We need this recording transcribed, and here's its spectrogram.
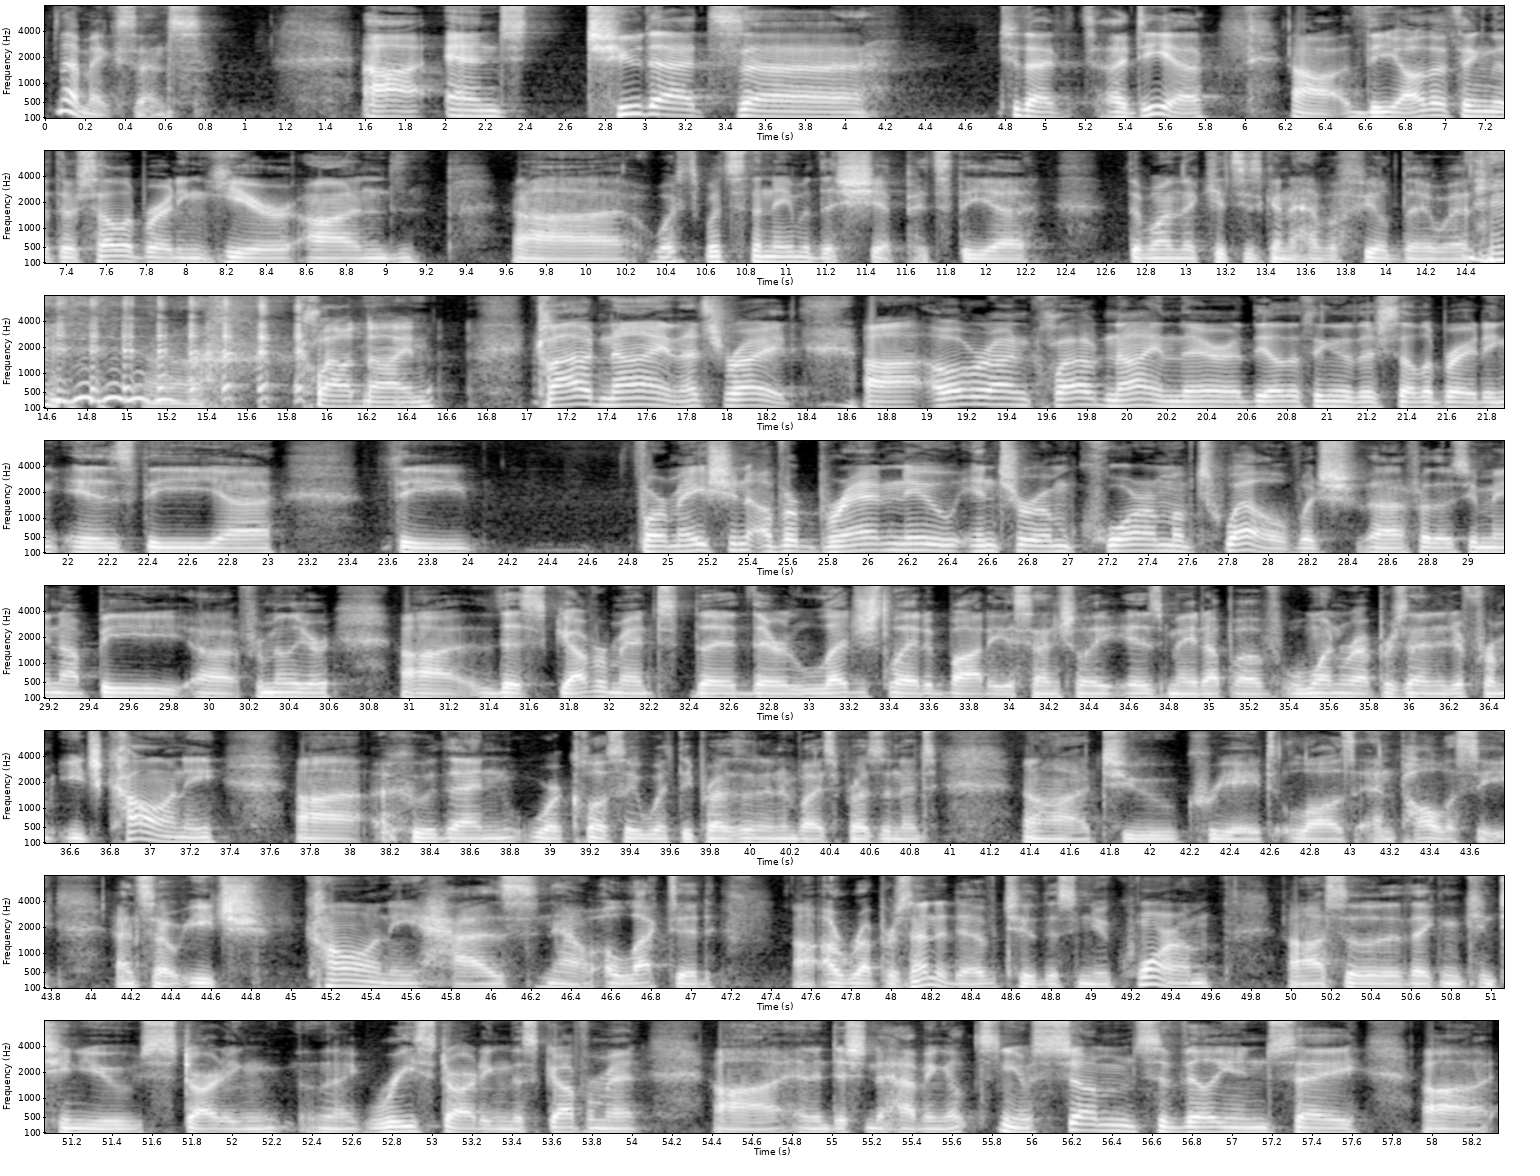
That makes sense. Uh, and to that uh, to that idea, uh, the other thing that they're celebrating here on uh, what's what's the name of the ship? It's the uh, the one that Kitsy's going to have a field day with. Cloud Nine. Cloud Nine, that's right. Uh, over on Cloud Nine, there the other thing that they're celebrating is the uh, the formation of a brand new interim quorum of 12 which uh, for those who may not be uh, familiar uh, this government the, their legislative body essentially is made up of one representative from each colony uh, who then work closely with the president and vice president uh, to create laws and policy. And so each colony has now elected uh, a representative to this new quorum uh, so that they can continue starting like restarting this government uh, in addition to having you know some civilian say uh,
